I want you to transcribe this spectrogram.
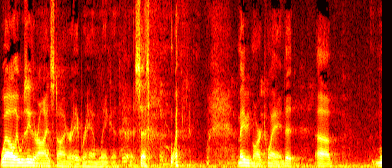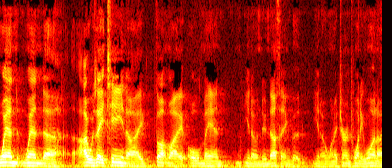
well, it was either Einstein or Abraham Lincoln. Yeah. Said, maybe Mark Twain, that uh, when, when uh, I was 18, I thought my old man you know, knew nothing, but, you know, when I turned 21, I,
